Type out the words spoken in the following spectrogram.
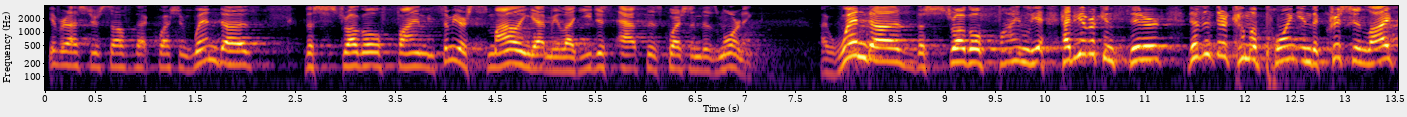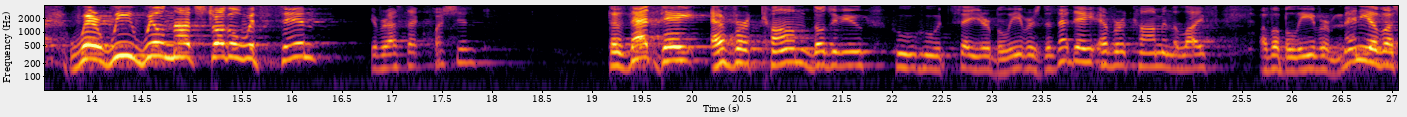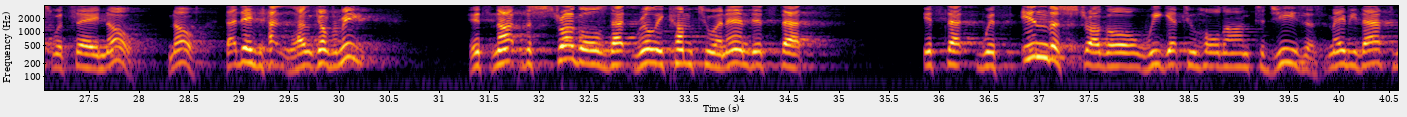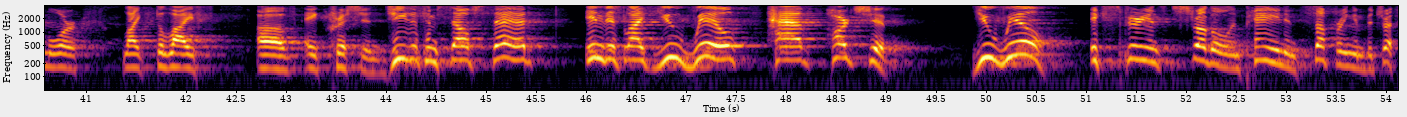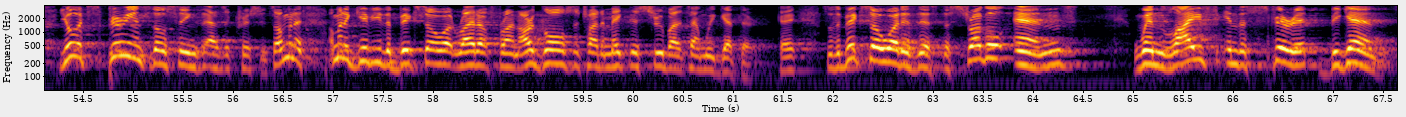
You ever asked yourself that question? When does the struggle finally? Some of you are smiling at me like you just asked this question this morning. Like, when does the struggle finally End? Have you ever considered, doesn't there come a point in the Christian life where we will not struggle with sin? You ever asked that question? Does that day ever come? Those of you who, who would say you're believers, does that day ever come in the life of a believer? Many of us would say, no, no, that day hasn't come for me. It's not the struggles that really come to an end, it's that. It's that within the struggle, we get to hold on to Jesus. Maybe that's more like the life of a Christian. Jesus himself said, In this life, you will have hardship. You will experience struggle and pain and suffering and betrayal. You'll experience those things as a Christian. So I'm going to I'm going to give you the big so what right up front. Our goal is to try to make this true by the time we get there. Okay? So the big so what is this the struggle ends when life in the Spirit begins.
